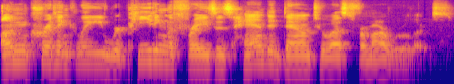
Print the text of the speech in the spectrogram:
uncritically repeating the phrases handed down to us from our rulers.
